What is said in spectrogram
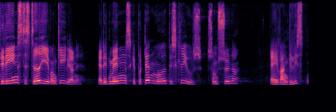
Det er det eneste sted i evangelierne, at et menneske på den måde beskrives som synder af evangelisten.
